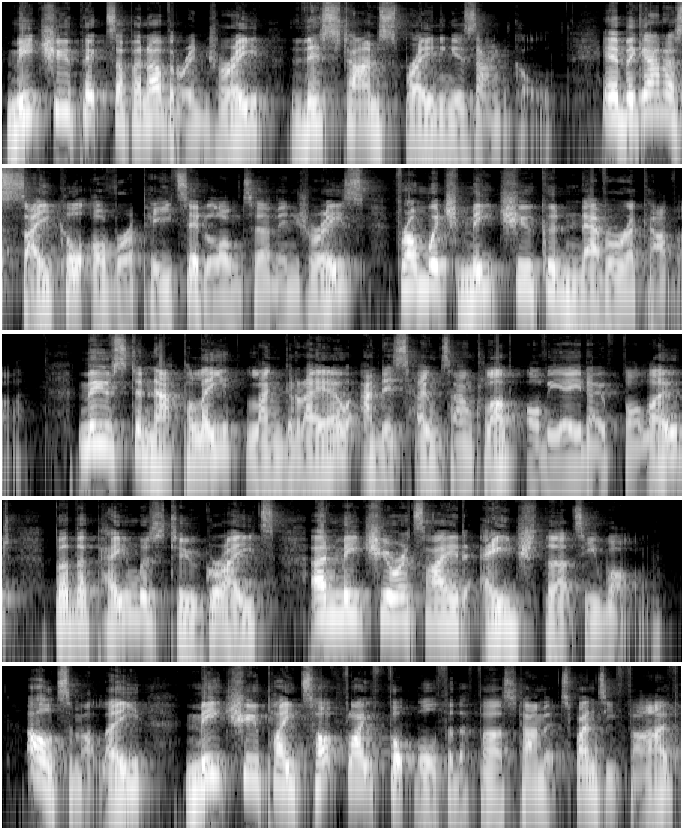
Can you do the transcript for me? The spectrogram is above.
Michu picked up another injury, this time spraining his ankle. It began a cycle of repeated long-term injuries, from which Michu could never recover. Moves to Napoli, Langreo, and his hometown club, Oviedo, followed, but the pain was too great, and Michu retired aged 31. Ultimately, Michu played top flight football for the first time at 25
